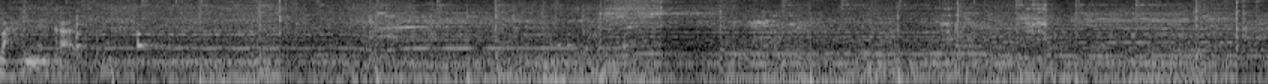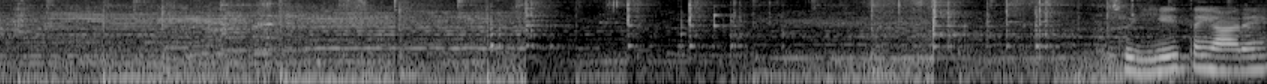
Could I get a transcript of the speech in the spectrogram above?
बाहर निकालते हैं। सो ये तैयार है।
